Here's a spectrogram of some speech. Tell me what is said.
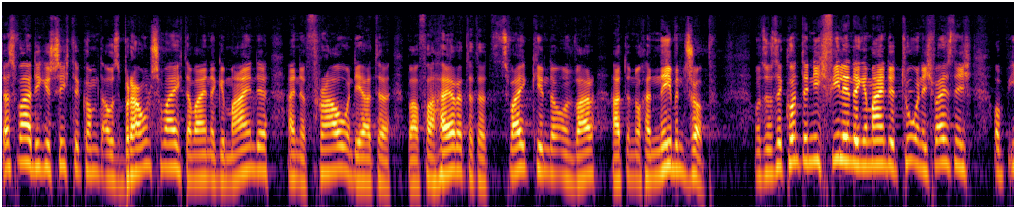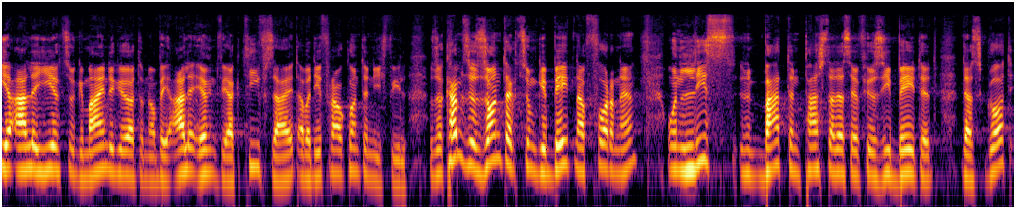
Das war die Geschichte, kommt aus Braunschweig. Da war eine Gemeinde, eine Frau und die hatte, war verheiratet, hatte zwei Kinder und war, hatte noch einen Nebenjob. Und so, sie konnte nicht viel in der Gemeinde tun. Ich weiß nicht, ob ihr alle hier zur Gemeinde gehört und ob ihr alle irgendwie aktiv seid, aber die Frau konnte nicht viel. Und so kam sie Sonntag zum Gebet nach vorne und ließ, bat den Pastor, dass er für sie betet, dass Gott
